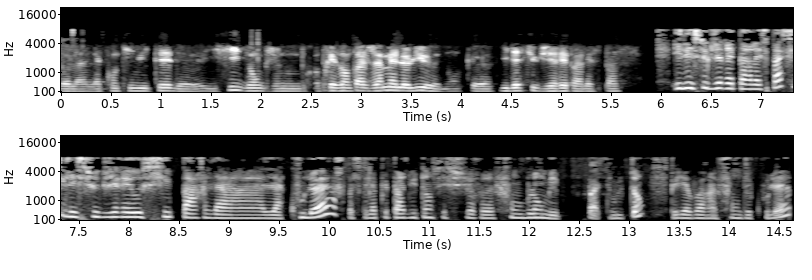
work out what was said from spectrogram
dans la, continuité de ici. Donc je ne représente pas jamais le lieu, donc euh, il est suggéré par l'espace. Il est suggéré par l'espace, il est suggéré aussi par la, la couleur, parce que la plupart du temps c'est sur euh, fond blanc, mais pas tout le temps. Il peut y avoir un fond de couleur.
